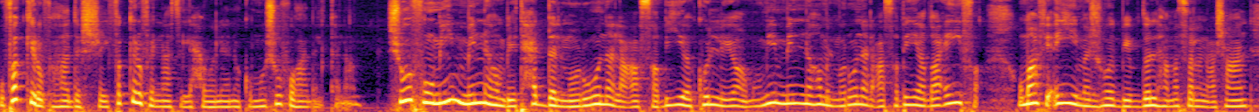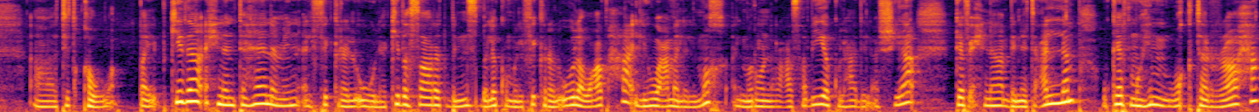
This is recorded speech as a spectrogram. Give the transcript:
وفكروا في هذا الشيء. فكروا في الناس اللي حوالينكم وشوفوا هذا الكلام. شوفوا مين منهم بيتحدى المرونة العصبية كل يوم ومين منهم المرونة العصبية ضعيفة وما في أي مجهود بيبذلها مثلا عشان آه تتقوى. طيب كده إحنا انتهينا من الفكرة الأولى. كده صارت بالنسبة لكم الفكرة الأولى واضحة اللي هو عمل المخ المرونة العصبية كل هذه الأشياء. كيف إحنا بنتعلم وكيف مهم وقت الراحة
